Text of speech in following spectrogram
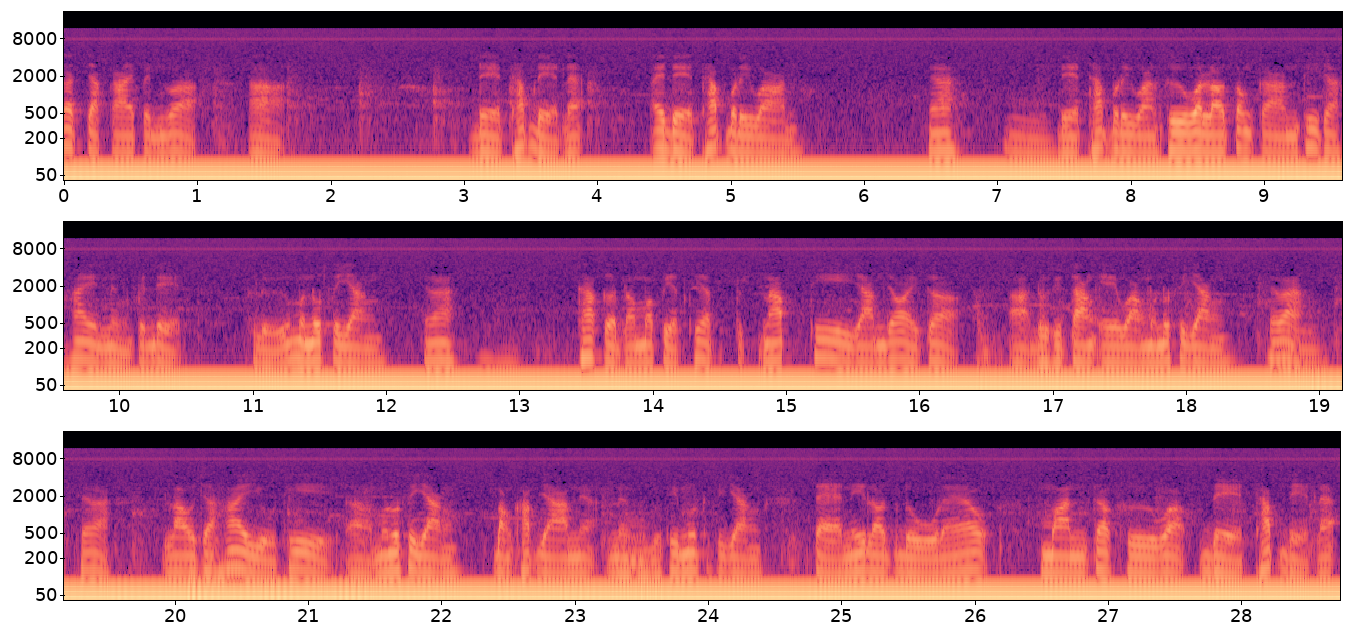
ก็จะกลายเป็นว่าอ่าเดชทับเดชแล้วไอเดชทับบริวารนะอืมเดชทับบริวารคือว่าเราต้องการที่จะให้หนึ่งเป็นเดชหรือมนุษย์ยังใช่ไหม ถ้าเกิดเรามาเปรียบเทียบนับที่ยามย่อยก็อ่าดุสิตังเอวังมนุษยังใช่ป่ะใช่ป่ะเราจะให้อยู่ที่อ่ามนุษยังบังคับยามเนี่ยหนึ่งอยู่ที่มนุษยัง แต่นี้เราดูแล้วมันก็คือว่าเดททับเดทแล้ว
